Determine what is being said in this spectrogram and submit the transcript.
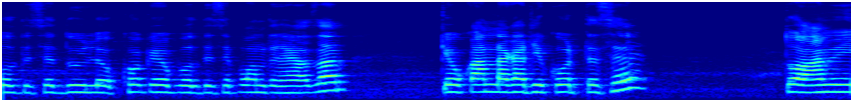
বলতেছে, দুই লক্ষ। কেউ বলতেছে, পঞ্চাশ হাজার। কেউ কান্নাকাটি করতেছে। তো আমি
